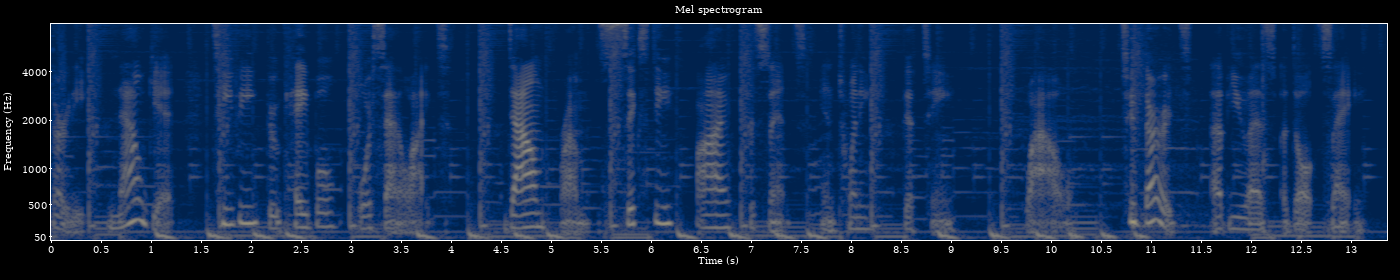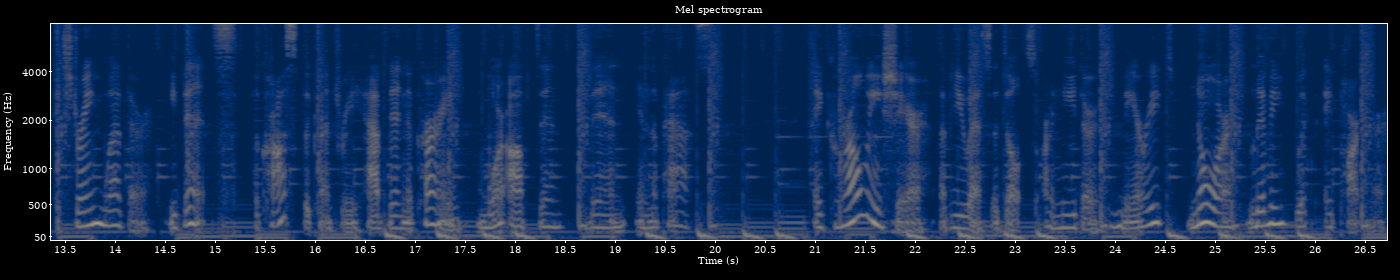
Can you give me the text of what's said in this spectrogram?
30 now get TV through cable or satellite, down from 65% in 2015. Wow. Two thirds of U.S. adults say extreme weather events across the country have been occurring more often than in the past. A growing share of U.S. adults are neither married nor living with a partner.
